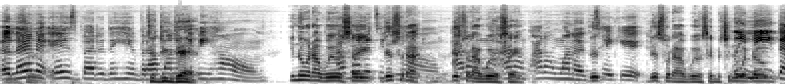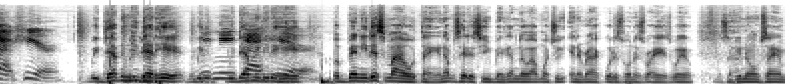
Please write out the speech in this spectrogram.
Atlanta is better than here, but To I do wanted to be home. You know what I will I say? to This be what I home. this what I will want- say. I don't, don't want to take it. This what I will say. But you know we what? though? need that here. We definitely need that here. We, we, need definitely that need it here. here. But Benny, this is my whole thing, and I'm gonna say this to you, Benny. I know I want you to interact with us on this right here as well. You know what I'm saying?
